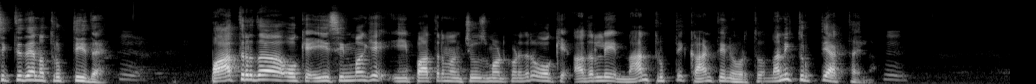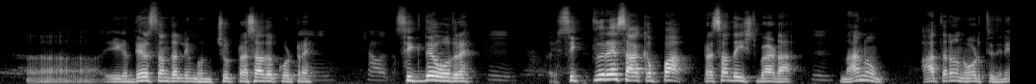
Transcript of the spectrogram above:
ಸಿಗ್ತಿದೆ ಅನ್ನೋ ತೃಪ್ತಿ ಇದೆ. ಪಾತ್ರದ ಓಕೆ ಈ ಸಿನಿಮಾಗೆ ಈ ಪಾತ್ರ ನಾನು ಚೂಸ್ ಮಾಡ್ಕೊಂಡಿದ್ರೆ ಓಕೆ ಅದರಲ್ಲಿ ನಾನು ತೃಪ್ತಿ ಕಾಣ್ತೀನಿ ಹೊರತು ನನಗೆ ತೃಪ್ತಿ ಆಗ್ತಾ ಇಲ್ಲ. ಈಗ ದೇವಸ್ಥಾನದಲ್ಲಿ ನಿಮ್ಗೆ ಒಂಚೂರು ಪ್ರಸಾದ ಕೊಟ್ರೆ ಸಿಗದೆ ಹೋದ್ರೆ ಸಿಕ್ಕಿದ್ರೆ ಸಾಕಪ್ಪ ಪ್ರಸಾದ ಇಷ್ಟು ಬೇಡ. ನಾನು ಆ ಥರ ನೋಡ್ತಿದ್ದೀನಿ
